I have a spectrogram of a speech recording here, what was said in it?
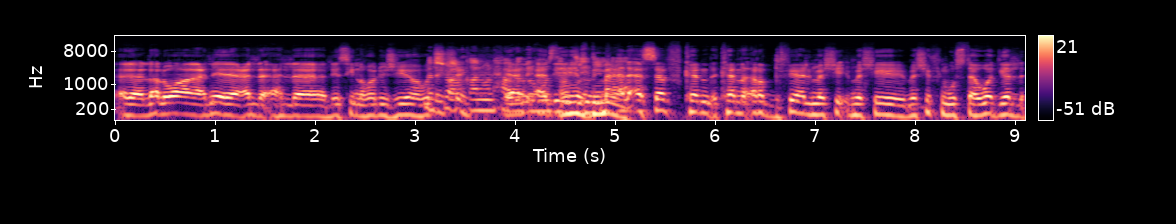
la loi يعني على les signes religieux يعني مع الأسف كان كان رد الفعل ماشي ماشي ماشي في المستوى ديال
